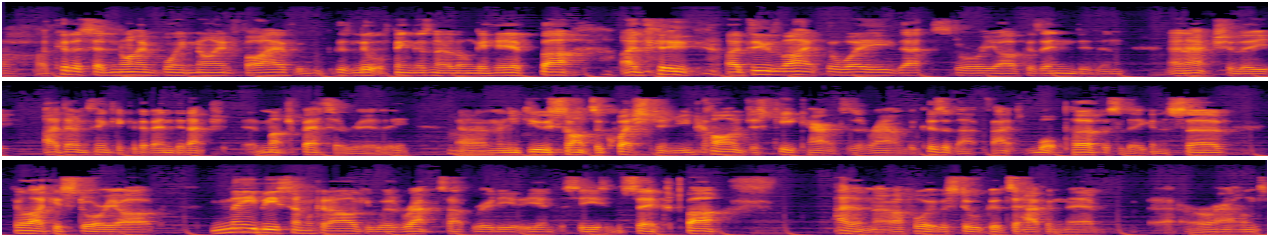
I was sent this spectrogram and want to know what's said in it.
oh, I could have said 9.95 because Littlefinger's no longer here, but I do I do like the way that story arc has ended, and and actually I don't think it could have ended actually much better really. Um, and you do start to question. You can't just keep characters around because of that fact. What purpose are they going to serve? I feel like his story arc, maybe someone could argue, was wrapped up really at the end of season six, but I don't know. I thought it was still good to have him there uh, around.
